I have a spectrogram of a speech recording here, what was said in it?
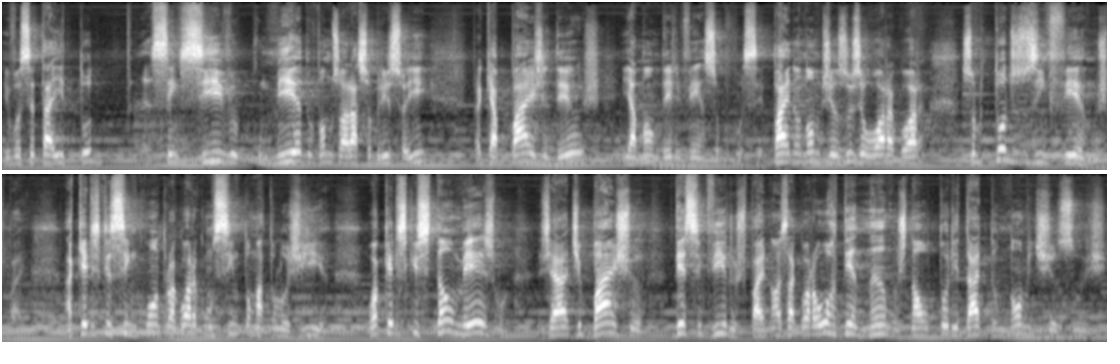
e você está aí todo sensível, com medo, vamos orar sobre isso aí, para que a paz de Deus e a mão dele venha sobre você. Pai, no nome de Jesus eu oro agora sobre todos os enfermos, Pai. Aqueles que se encontram agora com sintomatologia, ou aqueles que estão mesmo já debaixo desse vírus, Pai, nós agora ordenamos na autoridade do nome de Jesus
